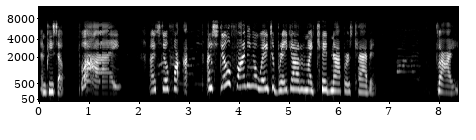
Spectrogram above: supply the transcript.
and peace out. Bye! I still fi I'm still finding a way to break out of my kidnapper's cabin. Bye.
